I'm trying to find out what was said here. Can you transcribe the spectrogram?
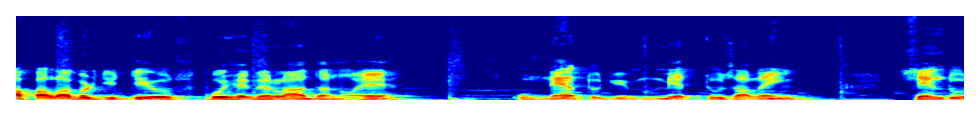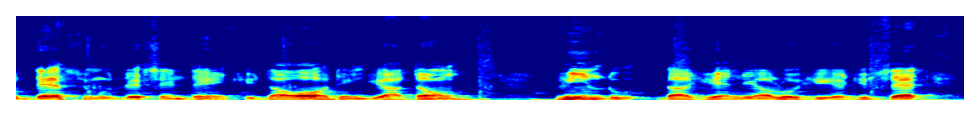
A palavra de Deus foi revelada a Noé, o neto de Metusalém, sendo o décimo descendente da ordem de Adão, vindo da genealogia de Sete,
